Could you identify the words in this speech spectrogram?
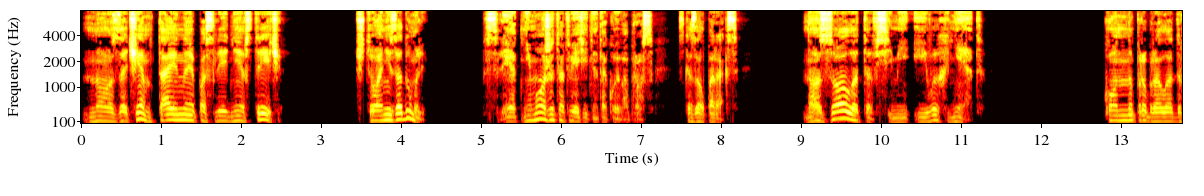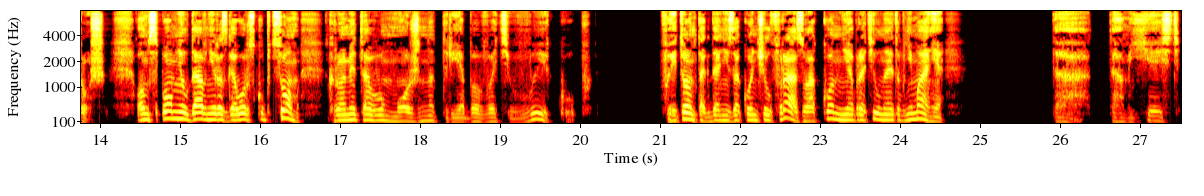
Но зачем тайная последняя встреча? Что они задумали? След не может ответить на такой вопрос, сказал Паракс. Но золота в семи ивах нет. Конно пробрала дрожь. Он вспомнил давний разговор с купцом. Кроме того, можно требовать выкуп. Фаэтон тогда не закончил фразу, а Кон не обратил на это внимания. «Да, там есть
